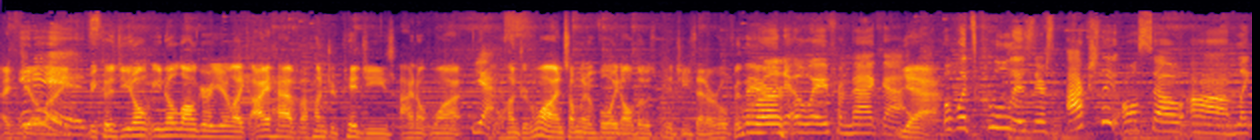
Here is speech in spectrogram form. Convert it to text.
I feel It like, is. because you don't, you no longer, you're like, I have a hundred Pidgeys, I don't want Yes. 101, so I'm gonna avoid all those Pidgeys that are over there. Run away from that guy. Yeah. But what's cool is there's actually also um, like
